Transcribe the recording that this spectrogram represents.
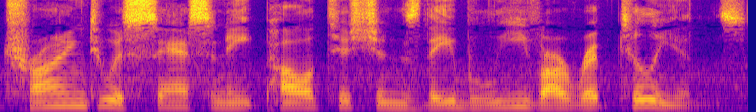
trying to assassinate politicians they believe are reptilians.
